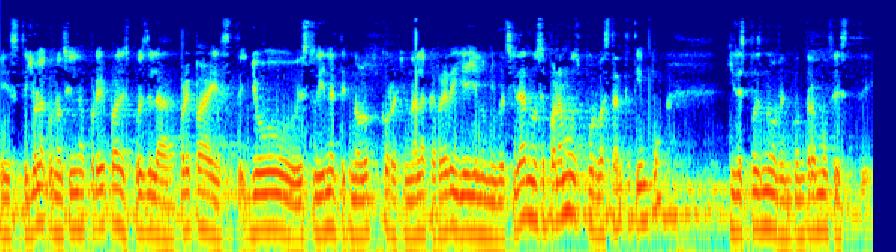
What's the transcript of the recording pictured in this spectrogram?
este, yo la conocí en la prepa, después de la prepa este, yo estudié en el Tecnológico Regional la carrera y ella en la universidad. Nos separamos por bastante tiempo y después nos reencontramos, este,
